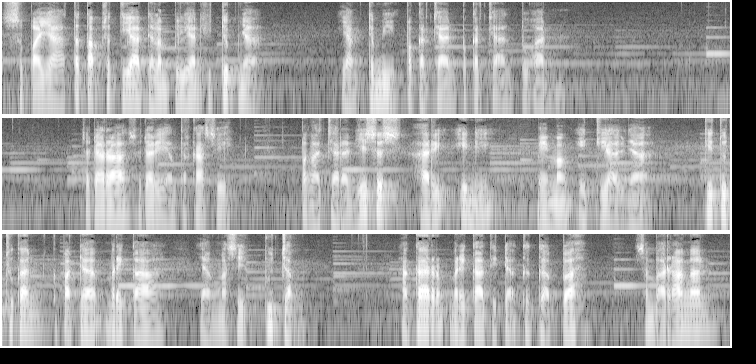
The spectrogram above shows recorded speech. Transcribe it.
supaya tetap setia dalam pilihan hidupnya yang demi pekerjaan-pekerjaan Tuhan. Saudara-saudari yang terkasih, pengajaran Yesus hari ini memang idealnya ditujukan kepada mereka yang masih bujang, agar mereka tidak gegabah, sembarangan,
